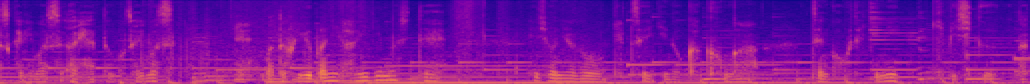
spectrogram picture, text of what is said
助かります。ありがとうございます、えまた冬場に入りまして非常にあの血液の確保が全国的に厳しくなっ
